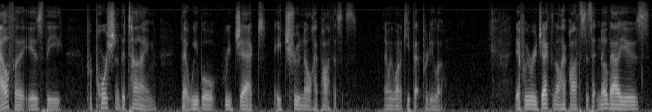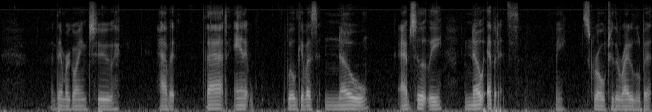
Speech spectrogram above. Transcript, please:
alpha is the proportion of the time that we will reject a true null hypothesis. And we want to keep that pretty low. If we reject the null hypothesis at no values, then we're going to have it that, and it will give us no, absolutely no evidence. Let me scroll to the right a little bit.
